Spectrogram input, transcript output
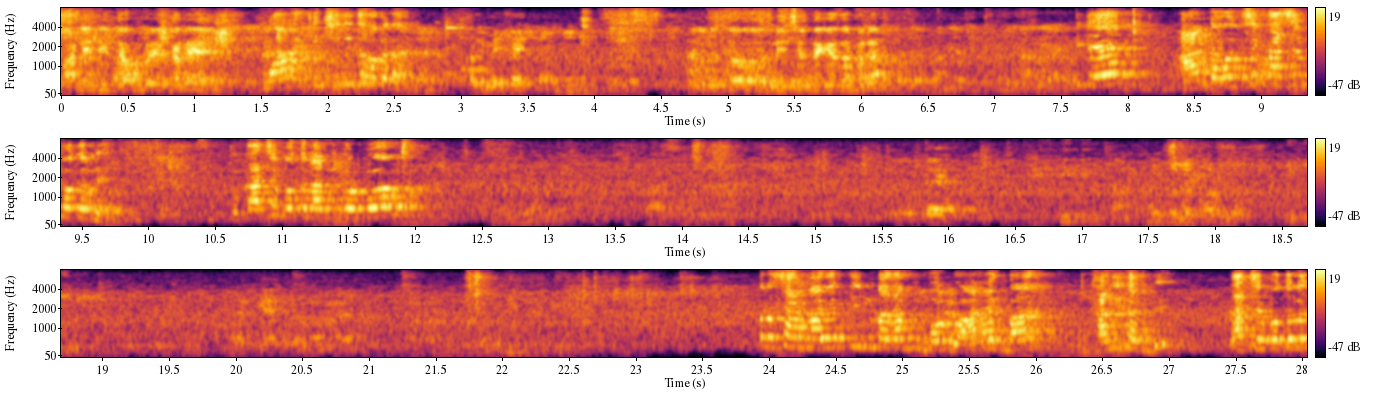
পানি দিতে হবে এখানে? না না কিছু দিতে হবে না। তাহলে তো। নিচে থেকে যাবে না? এটা হচ্ছে কাঁচের বোতলে। তো কাঁচের বোতল আমি করব। বোতলে তিন ভাগ আমি ভরবো আর এক ভাগ খালি থাকবে। কাঁচের বোতলে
